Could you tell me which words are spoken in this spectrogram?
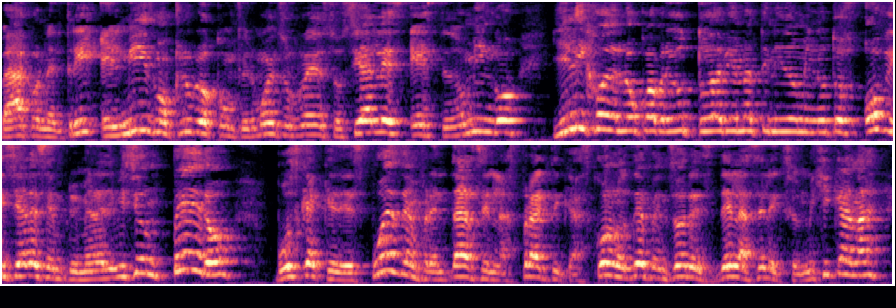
va con el Tri, el mismo club lo confirmó en sus redes sociales este domingo y el hijo del loco Abreu todavía no ha tenido minutos oficiales en primera división, pero busca que después de enfrentarse en las prácticas con los defensores de la selección mexicana,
